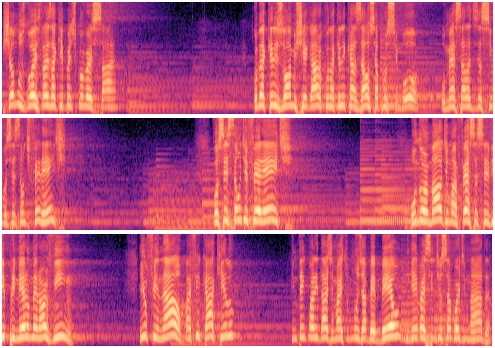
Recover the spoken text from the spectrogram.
Chama os dois, traz aqui para a gente conversar. Como aqueles homens chegaram, quando aquele casal se aproximou, o mestre ela diz assim: vocês são diferentes. Vocês são diferentes. O normal de uma festa é servir primeiro o melhor vinho. E o final vai ficar aquilo que não tem qualidade mais, todo mundo já bebeu, ninguém vai sentir o sabor de nada.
